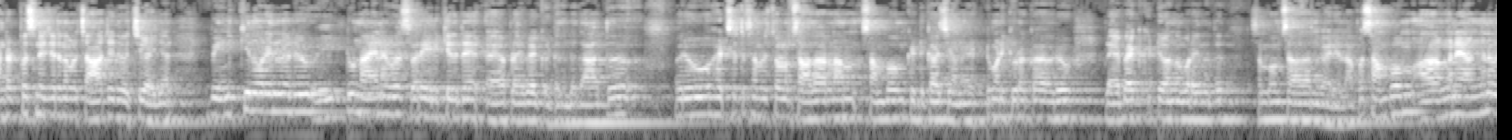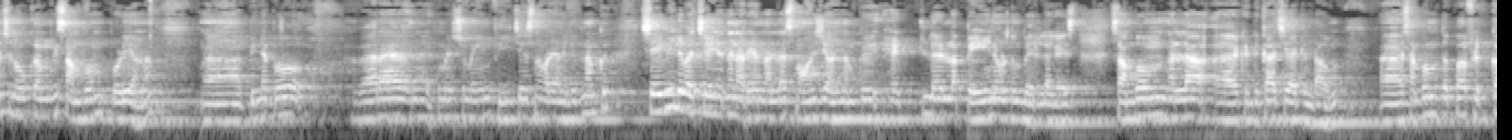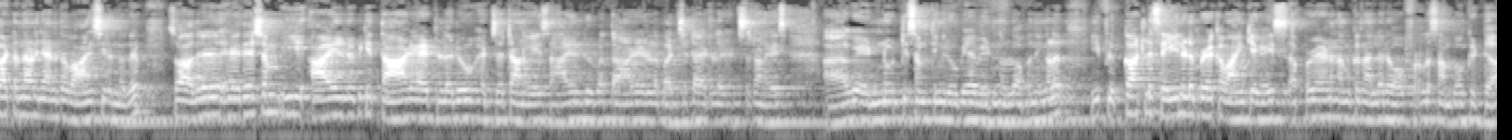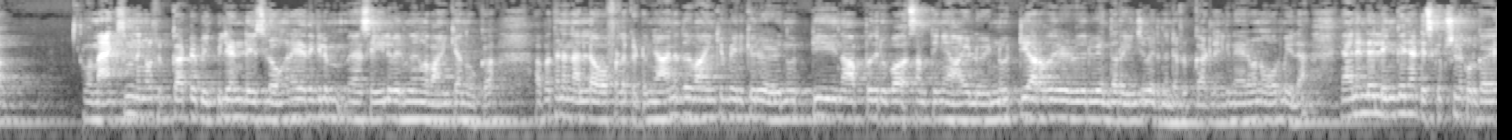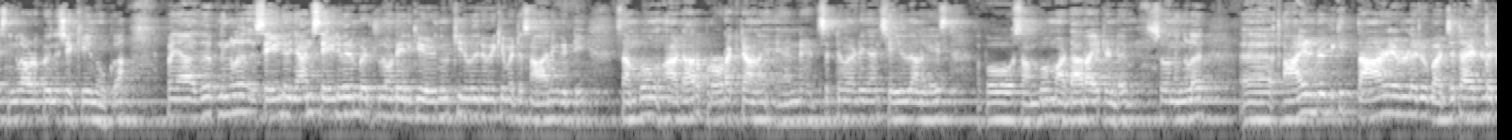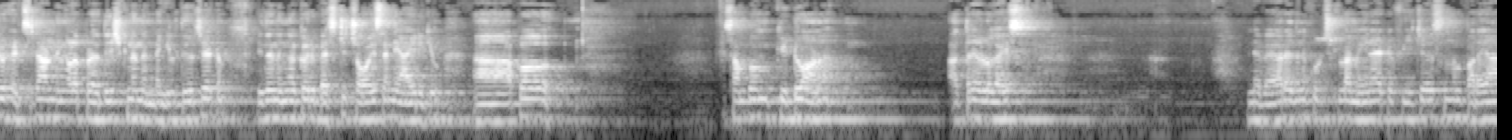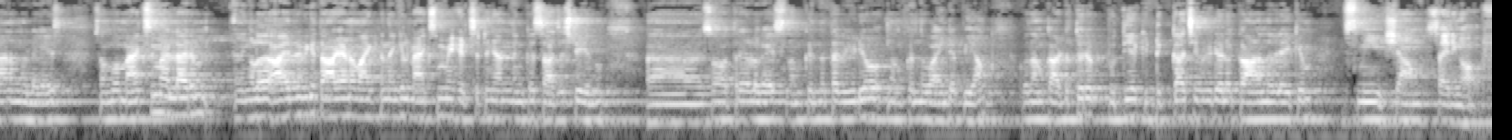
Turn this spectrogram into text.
ഹൺഡ്രഡ് പെർസെന്റേജ് വരെ നമ്മൾ ചാർജ് ചെയ്ത് വെച്ച് കഴിഞ്ഞാൽ ഇപ്പോൾ എനിക്കെന്ന് പറയുന്ന ഒരു എയ്റ്റ് ടു നയൻ അവേഴ്സ് വരെ എനിക്കിതിന്റെ പ്ലേ ബാക്ക് കിട്ടുന്നുണ്ട്. അത് ഒരു ഹെഡ്സെറ്റ് സംബന്ധിച്ചോളം സാധാരണ സംഭവം കിട്ടിക്കാഴ്ചയാണ് എട്ട് മണിക്കൂറൊക്കെ ഒരു പ്ലേ ബാക്ക് കിട്ടുക എന്ന് പറയുന്നത് സംഭവം സാധാരണ കാര്യമല്ല. അപ്പോൾ സംഭവം അങ്ങനെ അങ്ങനെ വെച്ച് നോക്കുകയാണെങ്കിൽ സംഭവം പൊളിയാണ്. പിന്നെ ഇപ്പോൾ വേറെ മെയിൻ ഫീച്ചേഴ്സ് എന്ന് പറയുകയാണെങ്കിൽ നമുക്ക് ചെവിയിൽ വെച്ച് കഴിഞ്ഞാൽ തന്നെ അറിയാം നല്ല സ്പോഞ്ചാണ് നമുക്ക് ഹെഡിലുള്ള പെയിനൊന്നും വരില്ല ഗൈസ് സംഭവം നല്ല കിടുക്കാച്ചിയായിട്ടുണ്ടാവും. സംഭവം ഇതിപ്പോൾ ഫ്ലിപ്കാർട്ടിൽ നിന്നാണ് ഞാനിത് വാങ്ങിച്ചിരുന്നത്. സോ അതിൽ ഏകദേശം ഈ ആയിരം രൂപയ്ക്ക് താഴെയായിട്ടുള്ളൊരു ഹെഡ്സെറ്റാണ് ഗൈസ് ആയിരം രൂപ താഴെയുള്ള ബഡ്ജറ്റായിട്ടുള്ള ഹെഡ്സെറ്റാണ് ഗൈസ് ആകെ എണ്ണൂറ്റി സംതിങ് രൂപയേ വരുന്നുള്ളൂ. അപ്പോൾ നിങ്ങൾ ഈ ഫ്ലിപ്കാർട്ടിൽ സെയിലിടുമ്പോഴൊക്കെ വാങ്ങിക്കുക ഗൈസ് അപ്പോഴാണ് നമുക്ക് നല്ലൊരു ഓഫറിൽ സംഭവം കിട്ടുക. അപ്പോൾ മാക്സിമം നിങ്ങൾ ഫ്ലിപ്കാർട്ട് ബിഗ് ബില്യൺ ഡേയ്സിലോ അങ്ങനെ ഏതെങ്കിലും സെയിൽ വരുമ്പോൾ നിങ്ങൾ വാങ്ങിക്കാൻ നോക്കുക. അപ്പോൾ തന്നെ നല്ല ഓഫറിൽ കിട്ടും. ഞാനത് വാങ്ങിക്കുമ്പോൾ എനിക്കൊരു എഴുന്നൂറ്റി നാൽപ്പത് രൂപ സംതിങ് ആയുള്ളൂ. എണ്ണൂറ്റി അറുപത് എഴുപത് രൂപ എന്താ റേഞ്ച് വരുന്നുണ്ട് ഫ്ലിപ്കാർട്ടിൽ എനിക്ക് നേരെ ഒന്നും ഓർമ്മയില്ല. ഞാൻ എന്റെ ലിങ്ക് ഞാൻ ഡിസ്ക്രിപ്ഷനിൽ കൊടുക്കുക. നിങ്ങൾ അവിടെ പോയി ഒന്ന് ചെക്ക് ചെയ്ത് നോക്കുക. അപ്പോൾ ഞാൻ അത് നിങ്ങൾ സെയിൽ ഞാൻ സെയിൽ വരുമ്പോൾ എടുത്തതുകൊണ്ട് എനിക്ക് എഴുന്നൂറ്റി ഇരുപത് രൂപയ്ക്ക് മറ്റേ സാധനം കിട്ടി. സംഭവം അഡാർ പ്രോഡക്റ്റാണ് എന്റെ ഹെഡ്സെറ്റ് വേണ്ടി ഞാൻ ചെയ്തതാണ് ഗൈസ് അപ്പോൾ സംഭവം അഡാറായിട്ടുണ്ട് സോ നിങ്ങൾ ആയിരം രൂപയ്ക്ക് താഴെയുള്ളൊരു ബഡ്ജറ്റായിട്ടുള്ളൊരു ഹെഡ്സെറ്റാണ് നിങ്ങൾ പ്രതീക്ഷിക്കണമെന്നുണ്ടെങ്കിൽ തീർച്ചയായിട്ടും ഇത് നിങ്ങൾക്കൊരു ബെസ്റ്റ് ചോയ്സ് തന്നെ ആയിരിക്കും. അപ്പോൾ സംഭവം കിഡുവാണ് അത്രയേ ഉള്ളൂ ഗൈസ് പിന്നെ വേറെ ഇതിനെക്കുറിച്ചുള്ള മെയിനായിട്ട് ഫീച്ചേഴ്സ് ഒന്നും പറയാനൊന്നുമില്ല ഗൈസ് സംഭവം മാക്സിമം എല്ലാവരും നിങ്ങൾ ആയിരം രൂപയ്ക്ക് താഴെയാണ് വാങ്ങിക്കുന്നതെങ്കിൽ മാക്സിമം ഈ ഹെഡ്സെറ്റ് ഞാൻ നിങ്ങൾക്ക് സജസ്റ്റ് ചെയ്യുന്നു. സോ അത്രയേ ഉള്ളൂ ഗൈസ് നമുക്ക് ഇന്നത്തെ വീഡിയോ നമുക്കിന്ന് വൈൻഡ് അപ്പ് ചെയ്യാം. അപ്പോൾ നമുക്ക് അടുത്തൊരു പുതിയ കിട്ടുക്കാച്ചി വീഡിയോയിൽ കാണുന്നവരേക്കും it's me Shyam signing off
